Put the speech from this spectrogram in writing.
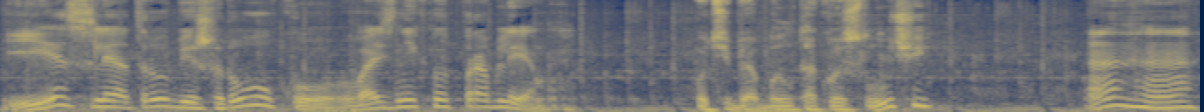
Если отрубишь руку, возникнут проблемы». «У тебя был такой случай?» «Ага.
